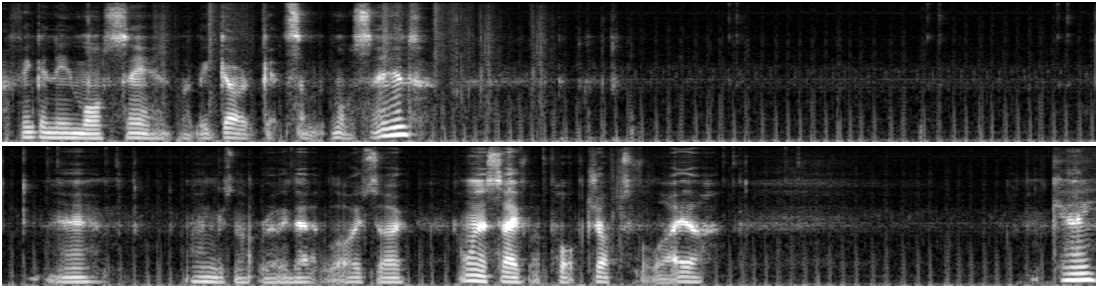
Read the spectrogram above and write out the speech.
I think I need more sand. Let me go get some more sand. Yeah, hunger's not really that low, so I want to save my pork chops for later. Okay.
